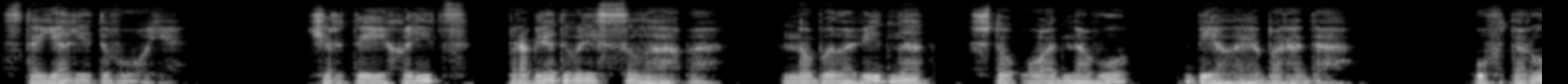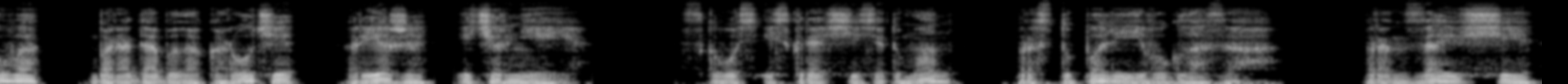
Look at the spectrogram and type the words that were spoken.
стояли двое. Черты их лиц проглядывались слабо, но было видно, что у одного белая борода. У второго борода была короче, реже и чернее. Сквозь искрящийся туман проступали его глаза, пронзающие,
